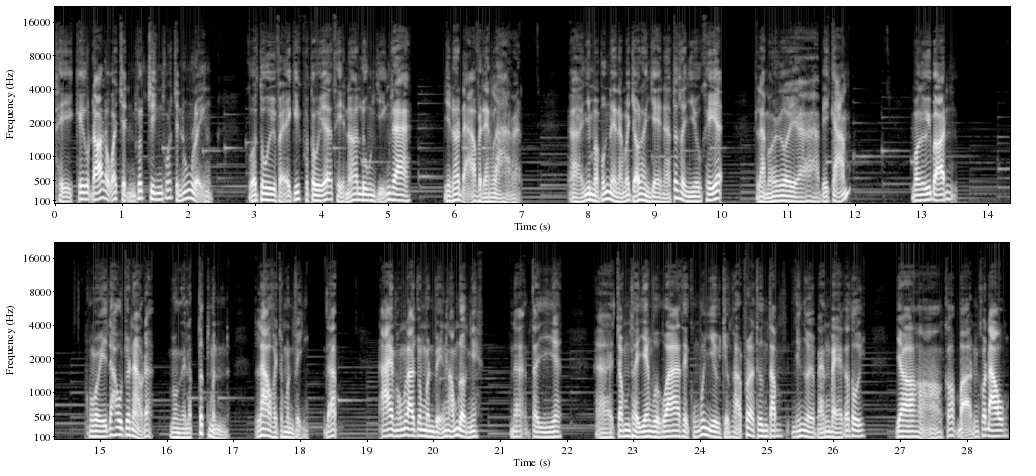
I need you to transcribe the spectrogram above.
thì cái đó là quá trình coaching quá trình huấn luyện của tôi và ekip của tôi á, thì nó luôn diễn ra như nó đã và đang là rồi. À, nhưng mà vấn đề nằm ở chỗ là về nè tức là nhiều khi á là mọi người à, bị cảm mọi người bị bệnh mọi người đau chỗ nào đó mọi người lập tức mình lao vào trong bệnh viện. Đó ai mà không lao trong bệnh viện là không được nha. Đó tại vì à, trong thời gian vừa qua thì cũng có nhiều trường hợp rất là thương tâm những người bạn bè của tôi do họ có bệnh có đau.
